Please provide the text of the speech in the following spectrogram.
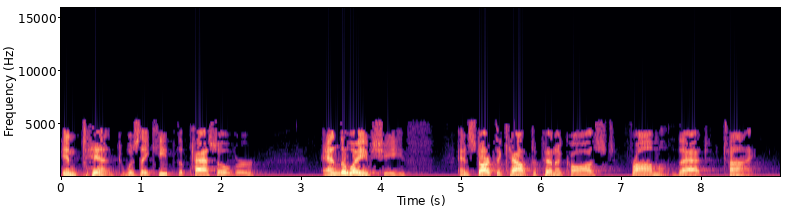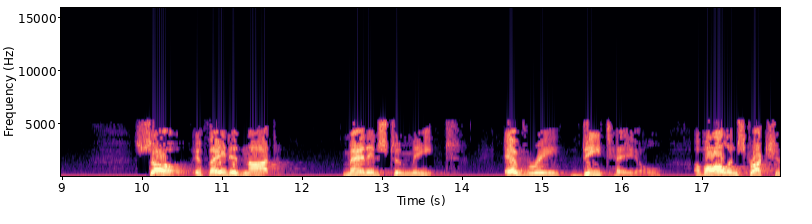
intent was they keep the Passover and the wave sheaf and start the count to Pentecost from that time. So, if they did not manage to meet every detail of all instruction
